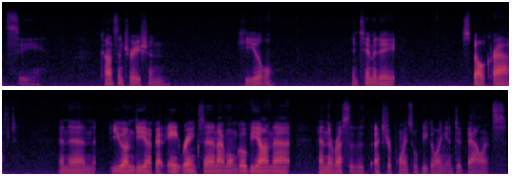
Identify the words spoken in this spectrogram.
let's see, Concentration, Heal, Intimidate, Spellcraft, and then UMD I've got 8 ranks in, I won't go beyond that, and the rest of the extra points will be going into balance.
